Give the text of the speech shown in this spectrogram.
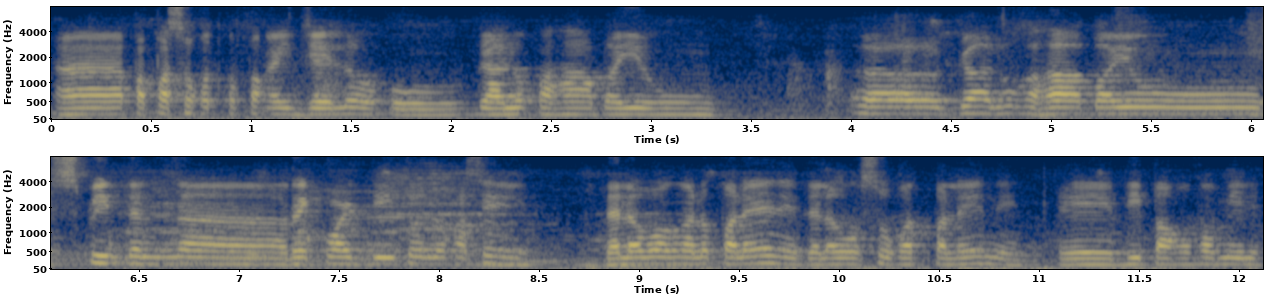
Ah, papasukot ko pa kay Jello kung gaano kahaba yung uh, gaano kahaba yung spindle na required dito no kasi dalawang ano pala yan eh, dalawang sukat pala yan eh. Eh di pa ako familiar.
